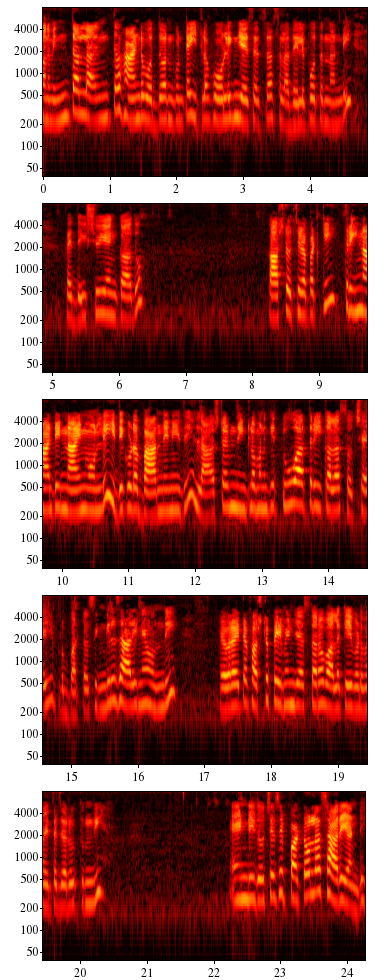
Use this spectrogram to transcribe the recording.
మనం ఇంత ఎంత హ్యాండ్ వద్దు అనుకుంటే ఇట్లా ఫోల్డింగ్ చేసేస్తే అసలు అది వెళ్ళిపోతుందండి. పెద్ద ఇష్యూ ఏం కాదు. కాస్ట్ వచ్చేటప్పటికి త్రీ నాయింటీ నైన్ ఓన్లీ. ఇది కూడా బాందిని ఇది. లాస్ట్ టైం దీంట్లో మనకి టూ ఆర్ త్రీ కలర్స్ వచ్చాయి. ఇప్పుడు బట్ సింగిల్ శారీనే ఉంది. ఎవరైతే ఫస్ట్ పేమెంట్ చేస్తారో వాళ్ళకి ఇవ్వడం అయితే జరుగుతుంది. అండ్ ఇది వచ్చేసి పటోలా శారీ అండి.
